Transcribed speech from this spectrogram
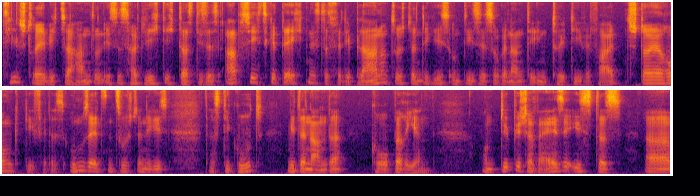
zielstrebig zu handeln, ist es halt wichtig, dass dieses Absichtsgedächtnis, das für die Planung zuständig ist, und diese sogenannte intuitive Verhaltenssteuerung, die für das Umsetzen zuständig ist, dass die gut miteinander kooperieren. Und typischerweise ist das äh,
